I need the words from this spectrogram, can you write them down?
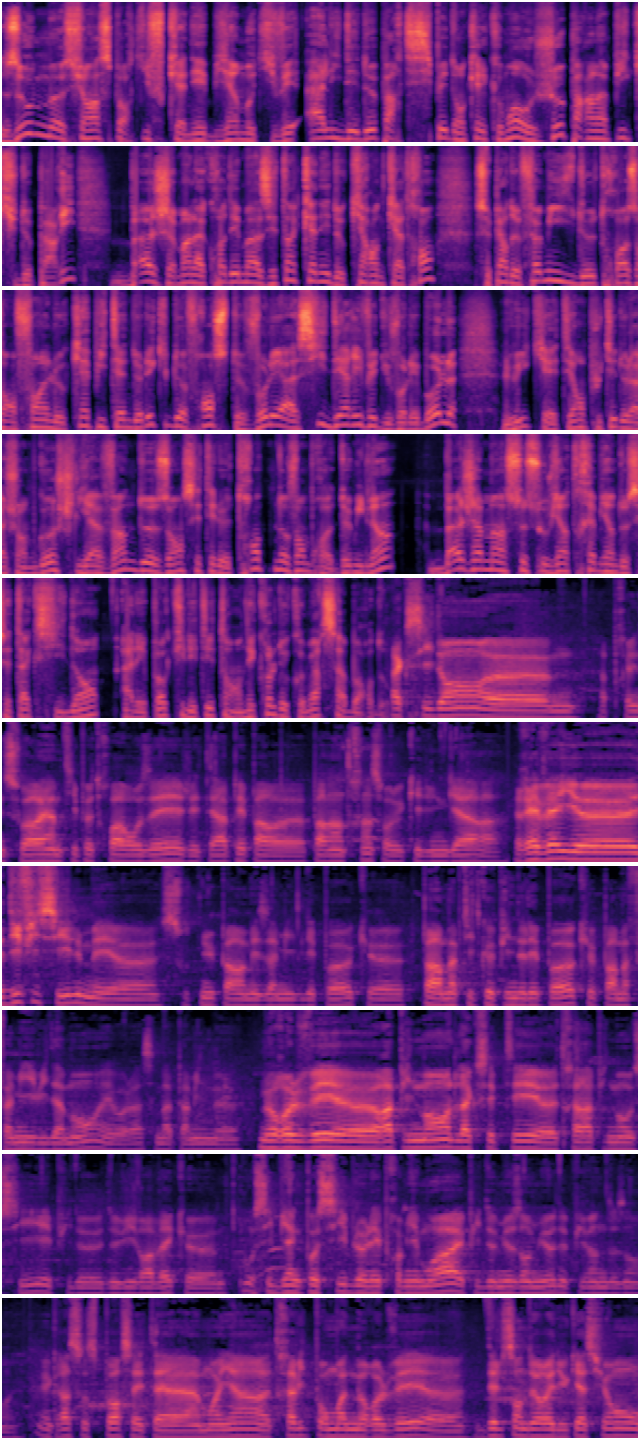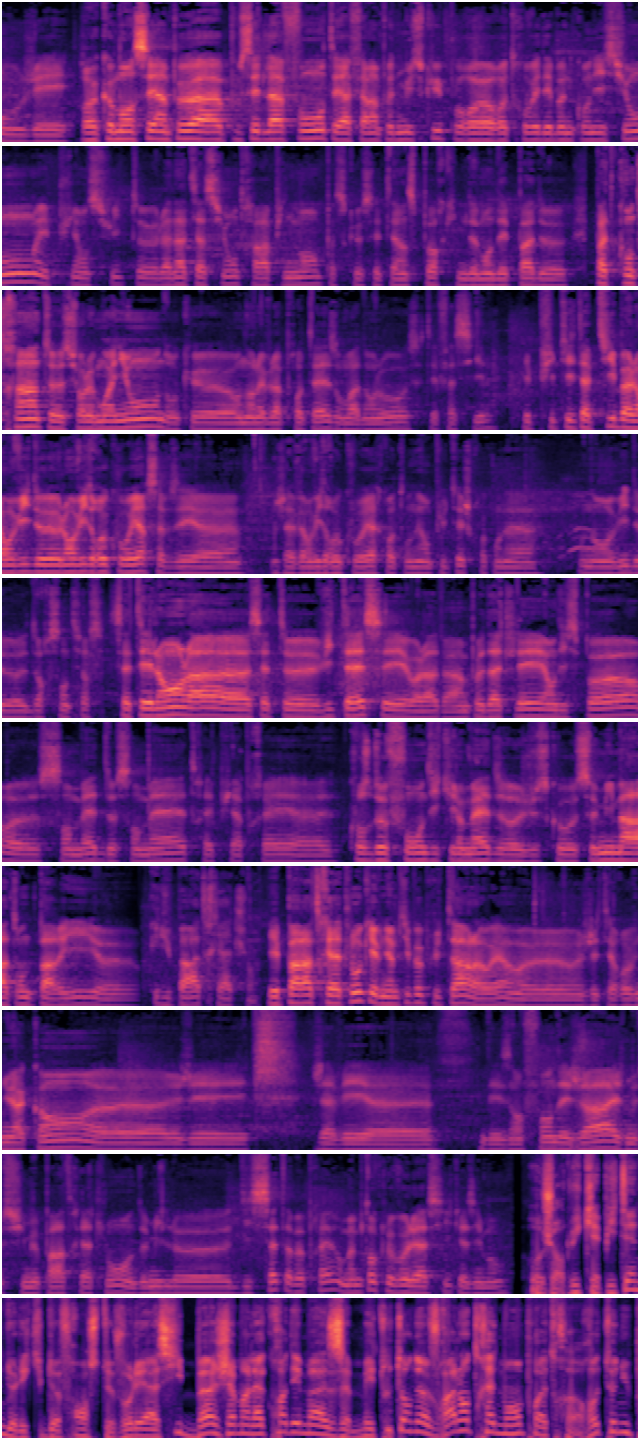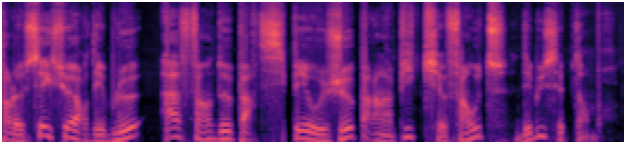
Zoom sur un sportif canet bien motivé à l'idée de participer dans quelques mois aux Jeux paralympiques de Paris. Benjamin Lacroix-des-Mazes est un canet de 44 ans. Ce père de famille de trois enfants est le capitaine de l'équipe de France de volley assis dérivé du volleyball. Lui qui a été amputé de la jambe gauche il y a 22 ans, c'était le 30 novembre 2001. Benjamin se souvient très bien de cet accident. À l'époque, il était en école de commerce à Bordeaux. Accident, euh, après une soirée un petit peu trop arrosée, j'ai été happé par, euh, par un train sur le quai d'une gare. Réveil euh, difficile, mais soutenu par mes amis de l'époque, par ma petite copine de l'époque, par ma famille évidemment. Et voilà, ça m'a permis de me, relever rapidement, de l'accepter très rapidement aussi, et puis de, vivre avec aussi bien que possible les premiers mois, et puis de mieux en mieux depuis 22 ans. Grâce au sport, ça a été un moyen très vite pour moi de me relever dès le centre de rééducation où j'ai recommencé un peu à pousser de la fonte et à faire un peu de muscu pour euh, retrouver des bonnes conditions. Et puis ensuite euh, la natation très rapidement parce que c'était un sport qui me demandait pas de pas contraintes euh, sur le moignon. Donc on enlève la prothèse, on va dans l'eau, c'était facile. Et puis petit à petit, bah, l'envie de l'envie de recourir, ça faisait. J'avais envie de recourir quand on est amputé. Je crois qu'on a on a envie de, ressentir cet élan là, cette vitesse et voilà, un peu d'athlé handisport, 100 mètres, 200 mètres et puis après course de fond 10 km jusqu'au semi-marathon de Paris. Et du paratriathlon. Et paratriathlon qui est venu un petit peu plus tard, là, ouais. Euh, j'étais revenu à Caen, euh, j'avais euh, des enfants déjà et je me suis mis au paratriathlon en 2017 à peu près, en même temps que le volet assis quasiment. Aujourd'hui capitaine de l'équipe de France de volet assis, Benjamin Lacroix des Mazes met tout en œuvre à l'entraînement pour être retenu par le sélectionneur des Bleus afin de participer aux Jeux paralympiques fin août, début septembre.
